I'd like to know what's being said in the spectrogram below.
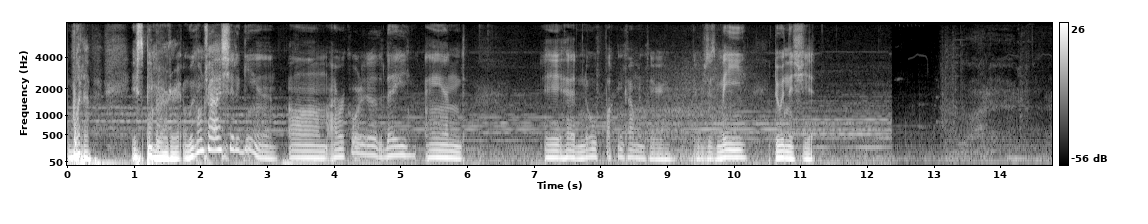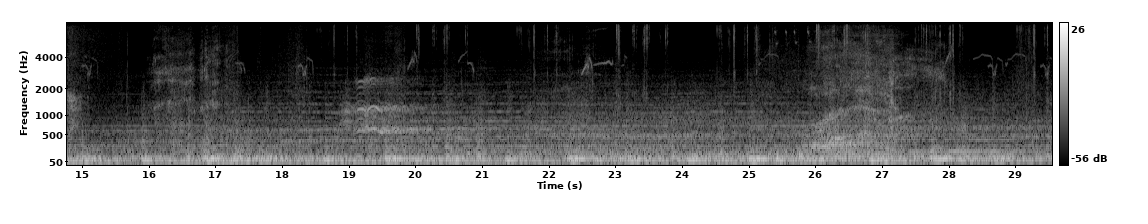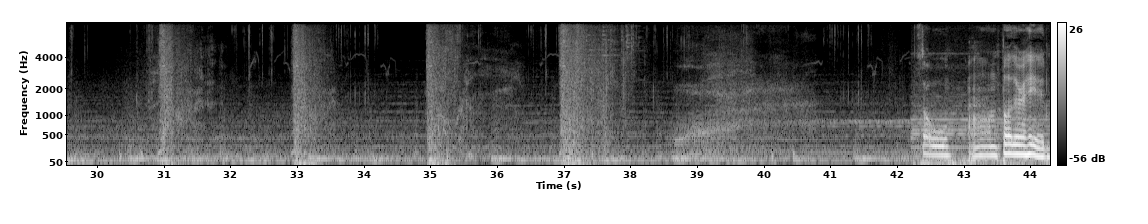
What up? It's BMURDA, and we're gonna try this shit again. Um, I recorded the other day, and it had no fucking commentary. It was just me doing this shit. So, I'm further ahead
